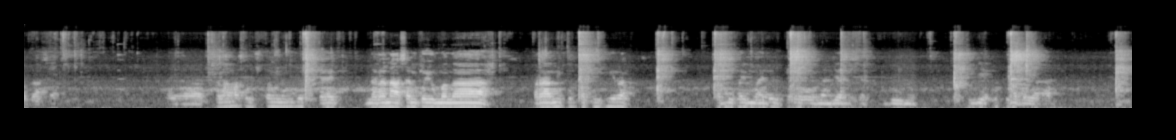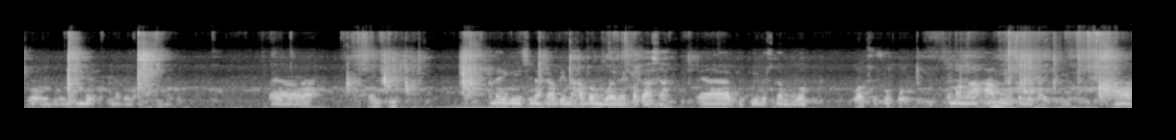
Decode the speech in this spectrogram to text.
pag-asa. Kaya salamat po sa Panginoong Diyos kahit naranasan ko yung mga marami kong paghihirap sa buhay mga idol pero nandiyan siya hindi, hindi ako pinabayaan So, hindi hindi ko pinagawa. Kaya, thank you. Ano yung sinasabi na habang buhay may pag-asa. Kaya kikilos lang, huwag, huwag susuko sa mga hamon sa buhay. Uh,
